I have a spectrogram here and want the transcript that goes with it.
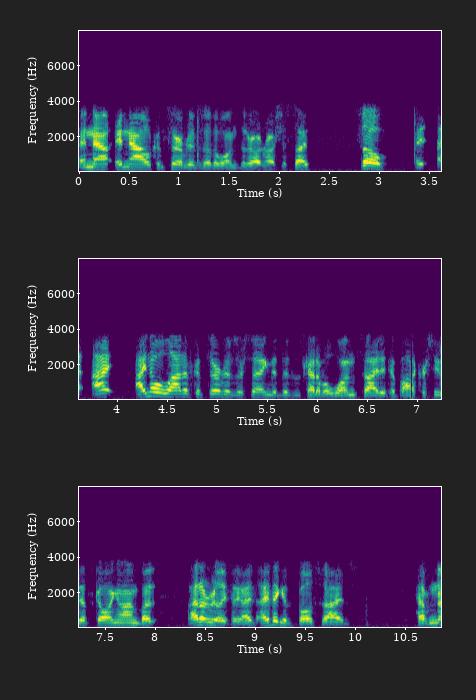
and now and now conservatives are the ones that are on Russia's side. So I, I know a lot of conservatives are saying that this is kind of a one-sided hypocrisy that's going on, but I don't really think. I, I think it's both sides have. No,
